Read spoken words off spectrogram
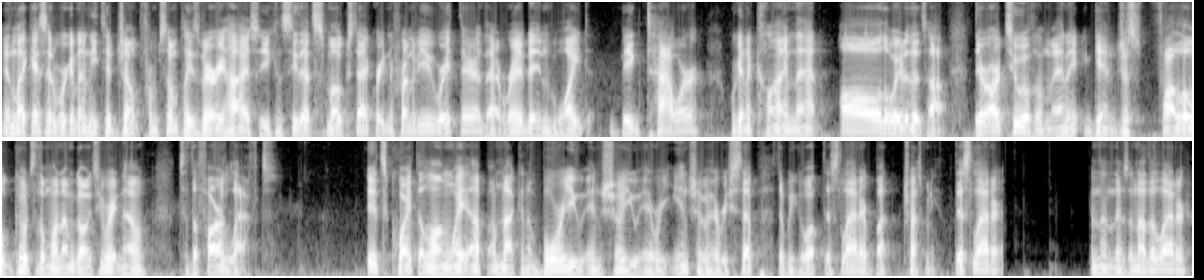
And like I said, we're going to need to jump from someplace very high. So you can see that smokestack right in front of you, right there, that red and white big tower. We're going to climb that all the way to the top. There are two of them. And again, just follow, go to the one I'm going to right now, to the far left. It's quite the long way up. I'm not going to bore you and show you every inch of every step that we go up this ladder, but trust me, this ladder, and then there's another ladder,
